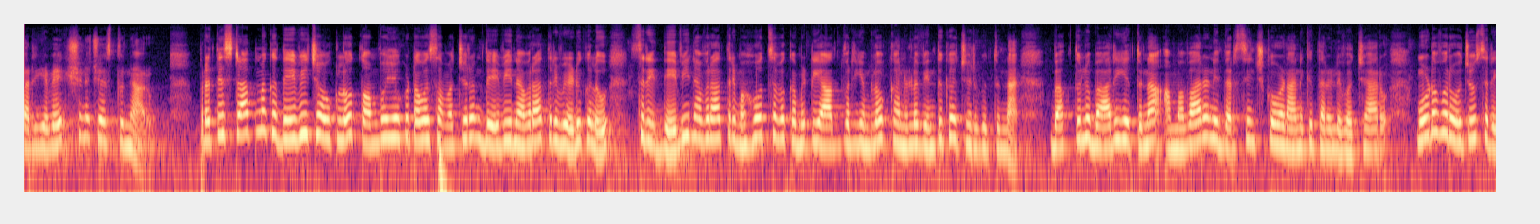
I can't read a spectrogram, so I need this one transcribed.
పర్యవేక్షణ చేస్తున్నారు. ప్రతిష్టాత్మక దేవీ చౌక్లో తొంభై ఒకటవ సంవత్సరం దేవీ నవరాత్రి వేడుకలు శ్రీ దేవీ నవరాత్రి మహోత్సవ కమిటీ ఆధ్వర్యంలో కనుల విందుగా జరుగుతున్నాయి. భక్తులు భారీ ఎత్తున అమ్మవారిని దర్శించుకోవడానికి తరలివచ్చారు. మూడవ రోజు శ్రీ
